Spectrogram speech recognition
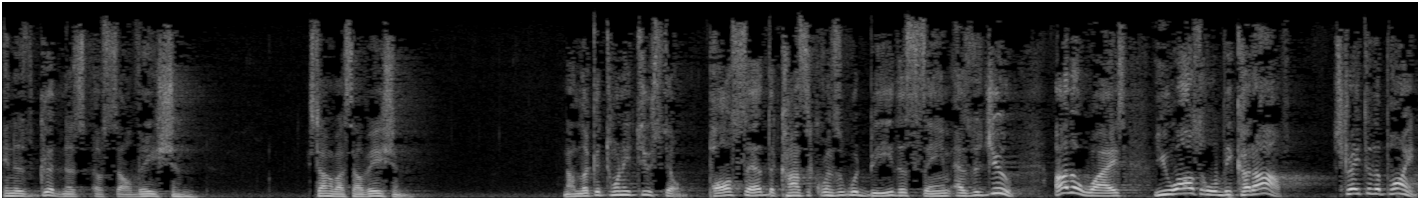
in his goodness of salvation. He's talking about salvation. Now look at 22 still. Paul said the consequences would be the same as the Jew. Otherwise, you also will be cut off. Straight to the point.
